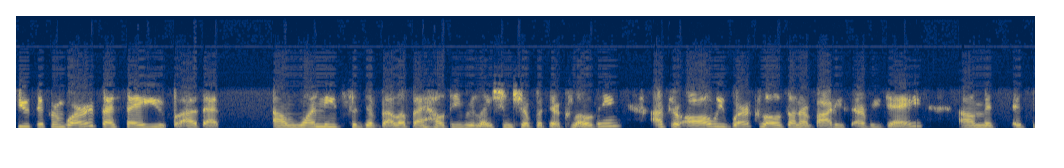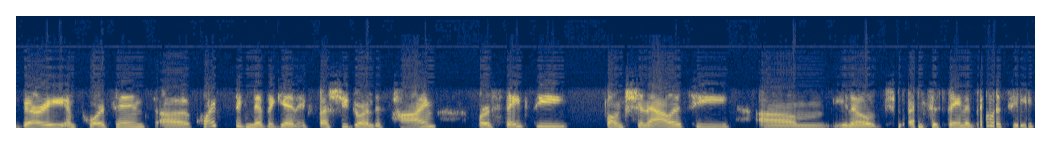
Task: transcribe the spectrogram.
few different words. I say you, uh, that um, one needs to develop a healthy relationship with their clothing. After all, we wear clothes on our bodies every day. Um, it's it's very important, uh, quite significant, especially during this time, for safety, functionality, um, you know, and sustainability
